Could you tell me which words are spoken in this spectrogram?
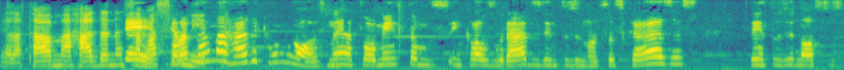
Ela está amarrada nessa é, maçaneta. Ela está amarrada como nós, né? Atualmente estamos enclausurados dentro de nossas casas, dentro de nossos,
